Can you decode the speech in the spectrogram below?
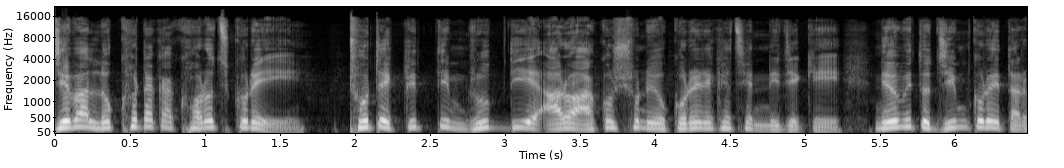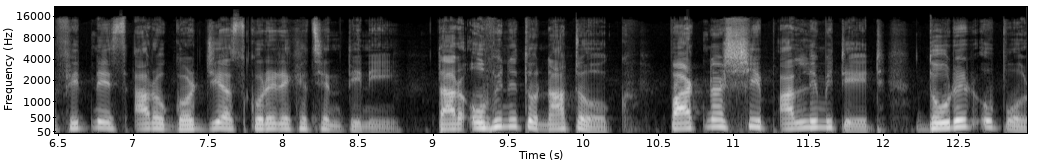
জেবা লক্ষ টাকা খরচ করে ঠোঁটে কৃত্রিম রূপ দিয়ে আরও আকর্ষণীয় করে রেখেছেন নিজেকে। নিয়মিত জিম করে তার ফিটনেস আরও গর্জিয়াস করে রেখেছেন তিনি। তার অভিনীত নাটক পার্টনারশিপ আনলিমিটেড দৌড়ের উপর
